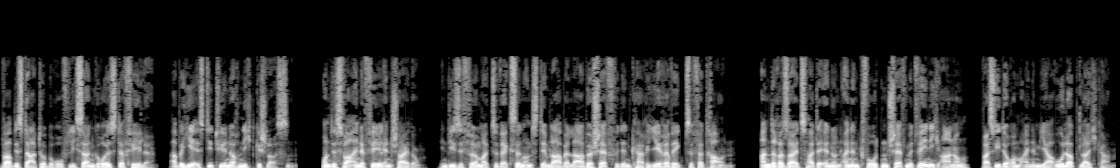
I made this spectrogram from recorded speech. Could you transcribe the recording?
war bis dato beruflich sein größter Fehler, aber hier ist die Tür noch nicht geschlossen. Und es war eine Fehlentscheidung, in diese Firma zu wechseln und dem Laber-Laber-Chef für den Karriereweg zu vertrauen. Andererseits hatte er nun einen Quotenchef mit wenig Ahnung, was wiederum einem Jahr Urlaub gleichkam.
